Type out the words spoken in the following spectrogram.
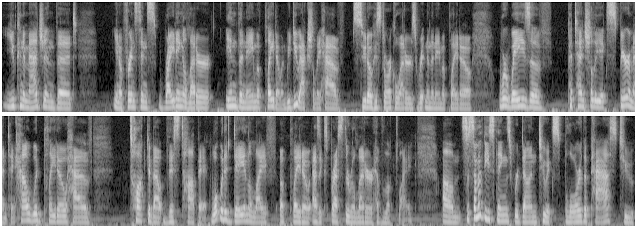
you can imagine that, you know, for instance, writing a letter in the name of Plato, and we do actually have pseudo historical letters written in the name of Plato, were ways of potentially experimenting. How would Plato have talked about this topic? What would a day in the life of Plato, as expressed through a letter, have looked like? Um, so, some of these things were done to explore the past, to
